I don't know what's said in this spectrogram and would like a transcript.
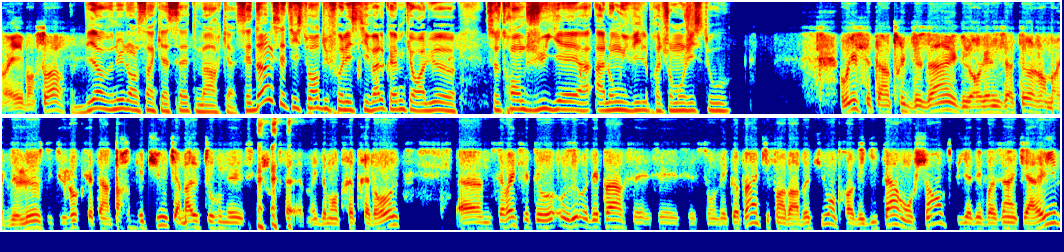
Oui, bonsoir. Bienvenue dans le 5 à 7, Marc. C'est dingue cette histoire du Folestival, quand même, qui aura lieu euh, ce 30 juillet à- Longueville, près de Chaumont-Gistou. Oui, c'était un truc de dingue. L'organisateur Jean-Marc Deleuze dit toujours que c'était un barbecue qui a mal tourné. Je trouve ça évidemment très très drôle. Euh, c'est vrai que c'était au, au- au départ, ce sont des copains qui font un barbecue, on prend des guitares, on chante, puis il y a des voisins qui arrivent.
